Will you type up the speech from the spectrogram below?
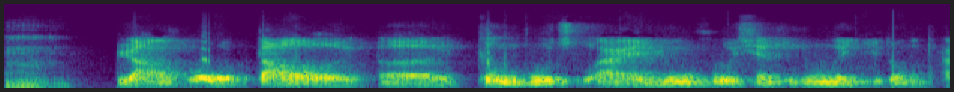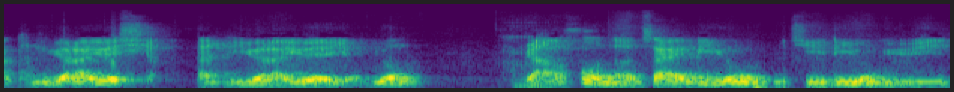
嗯，然后到呃更不阻碍用户现实中的移动，它可能越来越小，但是越来越有用，然后呢，再利用五 G，利用云。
